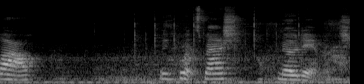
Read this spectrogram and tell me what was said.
Wow. Weak point smash, no damage.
